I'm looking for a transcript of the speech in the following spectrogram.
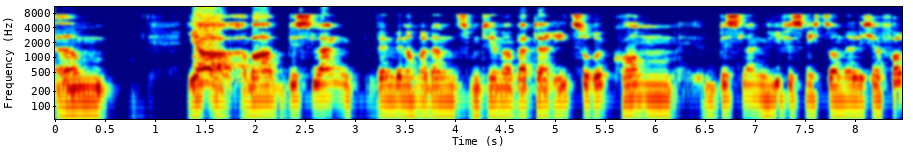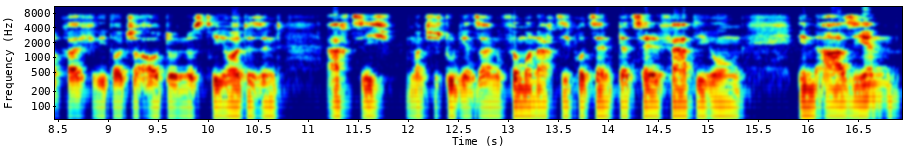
Ähm, ja, aber bislang, wenn wir nochmal dann zum Thema Batterie zurückkommen, bislang lief es nicht sonderlich erfolgreich für die deutsche Autoindustrie. Heute sind 80, manche Studien sagen 85 Prozent der Zellfertigung in Asien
